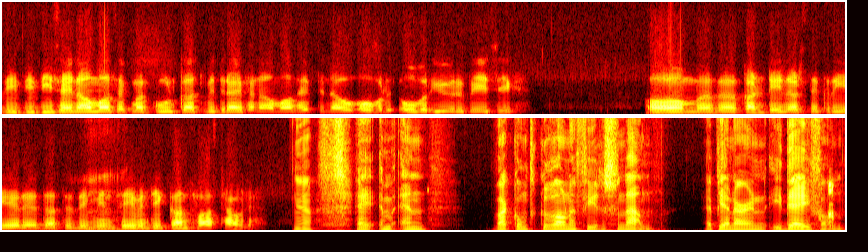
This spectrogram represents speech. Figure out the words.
die, die, die zijn allemaal, zeg maar, koelkastbedrijven allemaal heeft nou over, over uren bezig. Om uh, containers te creëren dat de min 70 hmm. kan vasthouden. Ja. Hey, en, en waar komt het coronavirus vandaan? Heb jij daar een idee van?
